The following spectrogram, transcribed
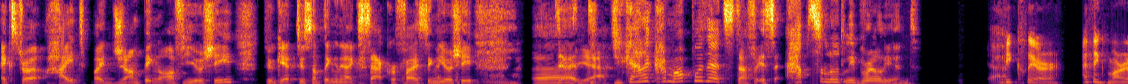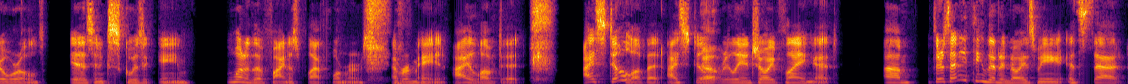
extra height by jumping off yoshi to get to something like sacrificing yoshi Uh, Th- yeah. you gotta come up with that stuff it's absolutely brilliant To be clear, I think Mario World is an exquisite game. One of the finest platformers ever made. I loved it. I still love it. I still Yep. really enjoy playing it. Um, if there's anything that annoys me, it's that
